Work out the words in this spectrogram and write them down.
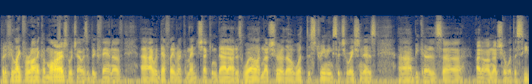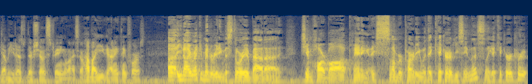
But if you like Veronica Mars, which I was a big fan of, uh, I would definitely recommend checking that out as well. I'm not sure though what the streaming situation is uh, because uh, I don't. I'm not sure what the CW does with their shows streaming wise. So how about you? Got anything for us? Uh, you know, I recommend reading the story about uh, Jim Harbaugh planning a slumber party with a kicker. Have you seen this? Like a kicker recruit?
